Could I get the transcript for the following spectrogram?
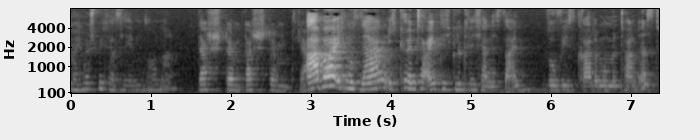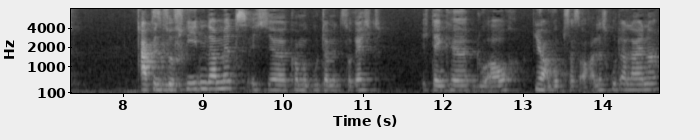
manchmal spielt das Leben so, ne? das stimmt, das stimmt. Ja. Aber ich muss sagen, ich könnte eigentlich glücklicher nicht sein, so wie es gerade momentan ist. Ich bin zufrieden damit. Ich äh, komme gut damit zurecht. Ich denke, du auch. Ja. Du wuppst das auch alles gut alleine.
